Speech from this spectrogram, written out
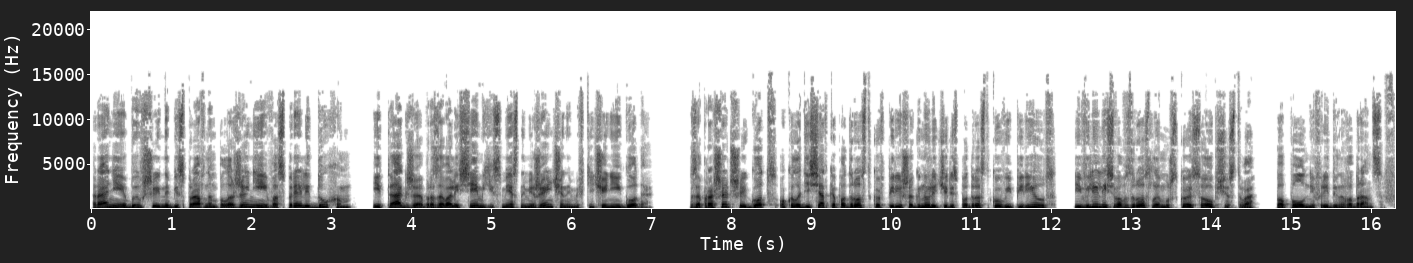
ранее бывшие на бесправном положении, воспряли духом и также образовали семьи с местными женщинами в течение года. За прошедший год около десятка подростков перешагнули через подростковый период и влились во взрослое мужское сообщество, пополнив ряды новобранцев.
